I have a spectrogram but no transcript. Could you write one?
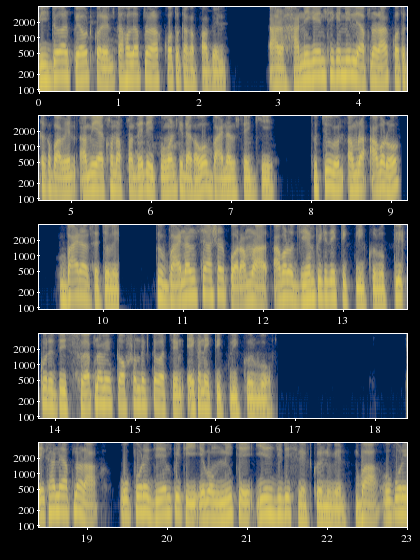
বিশ ডলার পে আউট করেন, তাহলে আপনারা কত টাকা পাবেন? আর হানি গেইন থেকে নিলে আপনারা কত টাকা পাবেন? আমি এখন আপনাদের এই প্রমাণটি দেখাবো বাইন্যান্সে গিয়ে। তো চলুন আমরা আবারও বাইন্যান্সে চলে। তো বাইন্যান্সে আসার পর আমরা আবারও জিএমপিটিতে একটি ক্লিক করব। ক্লিক করে যে সোয়াপ নামে একটা অপশন দেখতে পাচ্ছেন, এখানে একটি ক্লিক করব। এখানে আপনারা উপরে জেএমপিটি এবং নিচে ইউএসডিটি সিলেক্ট করে নেবেন বা উপরে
